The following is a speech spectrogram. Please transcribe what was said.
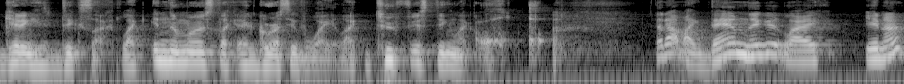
getting his dick sucked, like in the most like aggressive way, like two fisting, like oh. And I'm like, damn nigga, like you know.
